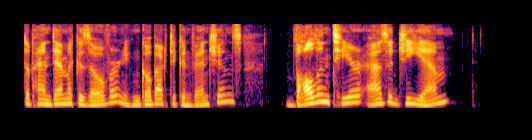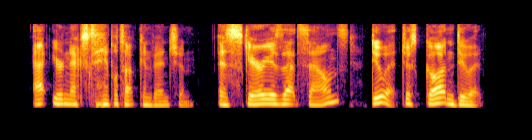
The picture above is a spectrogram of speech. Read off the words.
the pandemic is over and you can go back to conventions volunteer as a gm at your next tabletop convention. As scary as that sounds do it. Just go out and do it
